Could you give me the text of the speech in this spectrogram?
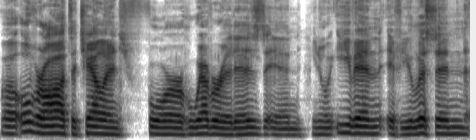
Well, overall, it's a challenge for whoever it is. And, you know, even if you listen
